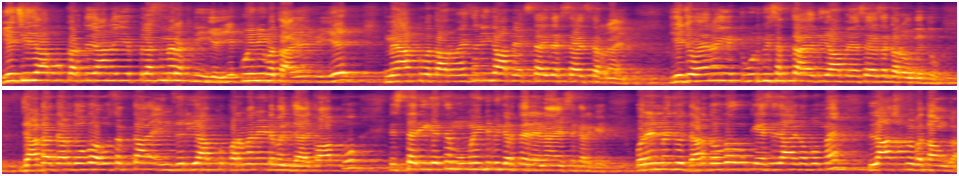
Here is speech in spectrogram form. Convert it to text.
ये चीज़ आपको करते जाना, ये प्लस में रखनी है, ये कोई नहीं बताया ये मैं आपको बता रहा हूँ, ऐसा नहीं कि आप एक्सरसाइज एक्सरसाइज कर रहे हैं। ये जो है ना, ये टूट भी सकता है, यदि आप ऐसा ऐसा करोगे तो। ज़्यादा दर्द होगा, हो सकता है इंजरी आपको परमानेंट बन जाए तो आपको इस तरीके से मूवमेंट भी करते रहना है, ऐसे करके। और इनमें जो दर्द होगा, वो कैसे जाएगा, वो मैं लास्ट में बताऊँगा।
